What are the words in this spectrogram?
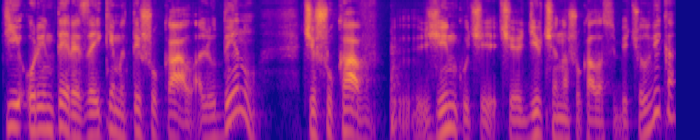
ті орієнтири, за якими ти шукала людину, чи шукав е, жінку, чи, чи дівчина шукала собі чоловіка.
